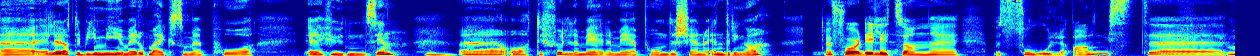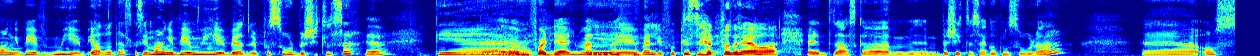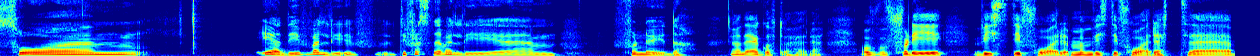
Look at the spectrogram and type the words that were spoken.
eller at de blir mye mer oppmerksomme på eh, huden sin. Mm. Eh, og at de følger mer med på om det skjer noen endringer. Får de litt sånn eh, solangst? Eh? Mange blir mye, ja, det skal si, mange blir mye bedre på solbeskyttelse. Ja. De, det er jo en fordel, men De er veldig fokusert på det og eh, da skal beskytte seg godt mot sola. Eh, og så eh, er de veldig De fleste er veldig fornøyde. Ja, det er godt å høre. Og fordi hvis de får, men hvis de får et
